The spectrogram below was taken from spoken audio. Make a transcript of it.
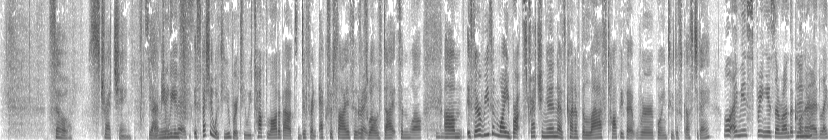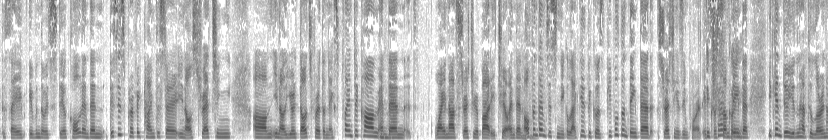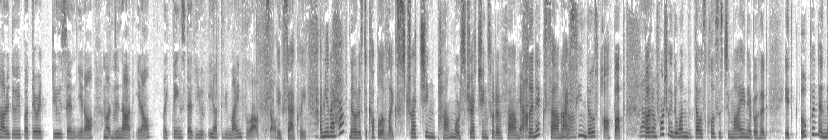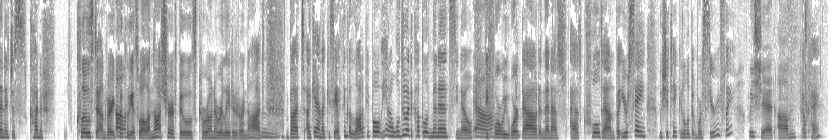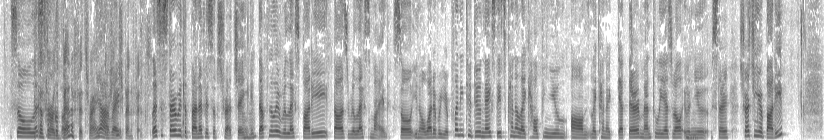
So, stretching. yeah, I mean, we've, especially with you, Bertie, we talked a lot about different exercises as Right. Mm-hmm. well as diets and well. Um, is there a reason why you brought stretching in as kind of the last topic that we're going to discuss today? Well, I mean, spring is around the corner. Mm-hmm. I'd like to say, even though it's still cold, and then this is perfect time to start, you know, stretching, um, you know, your thoughts for the next plan to come, Mm-hmm. and then why not stretch your body too? And then oftentimes it's neglected because people don't think that stretching is important. It's just something that you can do. You don't have to learn how to do it, but there are do's and you know, uh, do Mm-hmm. not, you know, like things that you you have to be mindful of. So Exactly. I mean, I have noticed a couple of like stretching pang or stretching sort of um, Yeah. clinics. Um, I've seen those pop up, but unfortunately, the one that, that was closest to my neighborhood, it opened and then it just kind of closed down very Oh. quickly as well. I'm not sure if it was corona related or not, Mm. but again, like you say, I think a lot of people, you know, we'll do it a couple of minutes, you know, Yeah. before we work out and then as as cool down. But you're saying we should take it a little bit more seriously? we should. Um, Okay. So let's Because there are the about- benefits, right? Yeah, right. huge benefits. Let's start with the benefits of stretching. It definitely relax body, does relax mind. So, you know, whatever you're planning to do next, it's kind of like helping you, um, like kind of get there mentally as well when you start stretching your body.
